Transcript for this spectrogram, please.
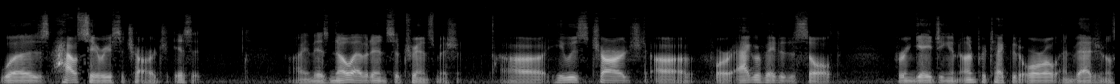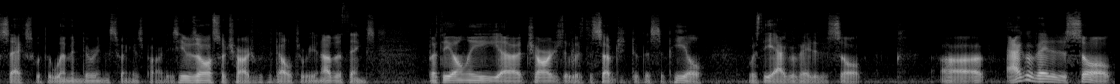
was how serious a charge is it? I mean, there's no evidence of transmission. Uh, he was charged uh, for aggravated assault for engaging in unprotected oral and vaginal sex with the women during the swingers parties. He was also charged with adultery and other things, but the only uh, charge that was the subject of this appeal was the aggravated assault. Uh, aggravated assault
